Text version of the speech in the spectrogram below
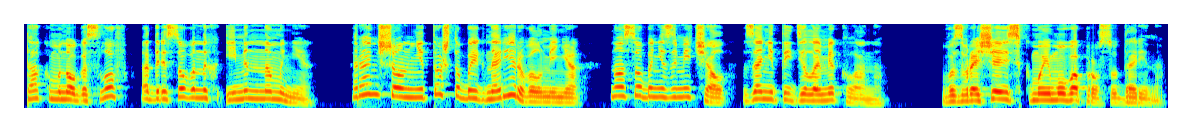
так много слов, адресованных именно мне. Раньше он не то чтобы игнорировал меня, но особо не замечал, занятый делами клана. «Возвращаясь к моему вопросу, Дарина»,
